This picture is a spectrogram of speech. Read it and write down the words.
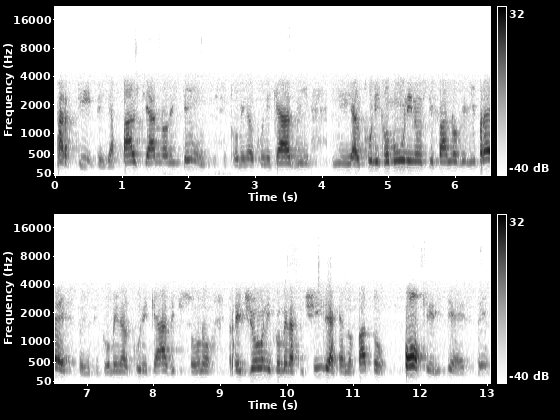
partite, gli appalti hanno dei tempi, siccome in alcuni casi i- alcuni comuni non si fanno vivi presto, siccome in alcuni casi ci sono regioni come la Sicilia che hanno fatto poche richieste,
